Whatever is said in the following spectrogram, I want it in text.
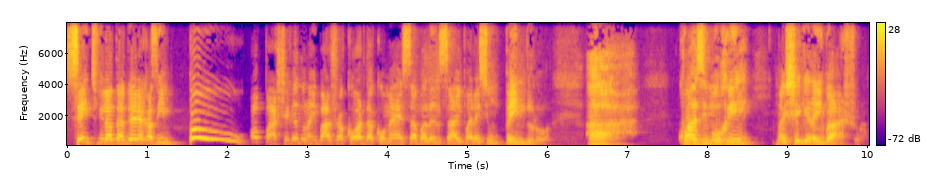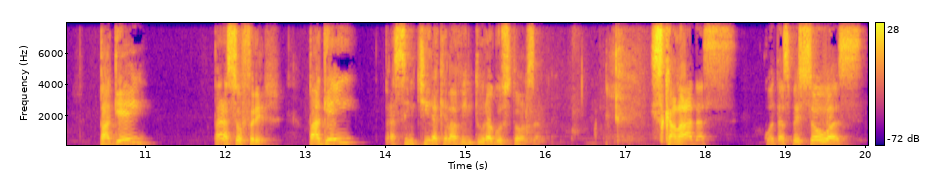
sente filatadeira assim, pum! Opa, chegando lá embaixo a corda começa a balançar e parece um pêndulo. Ah, quase morri, mas cheguei lá embaixo. Paguei para sofrer. Paguei para sentir aquela aventura gostosa. Escaladas. Quantas pessoas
